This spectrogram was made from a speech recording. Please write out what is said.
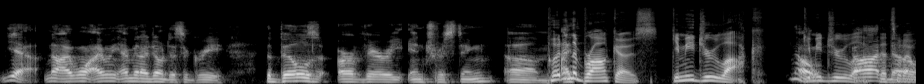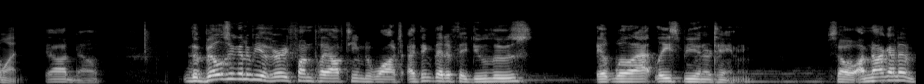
yeah, no, I won't. I mean, I mean, I don't disagree. The Bills are very interesting. Um, Put in I- the Broncos. Give me Drew Lock. no, Give me Drew Lock. That's what I want. God no. The Bills are going to be a very fun playoff team to watch. I think that if they do lose, it will at least be entertaining. So I'm not going to,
